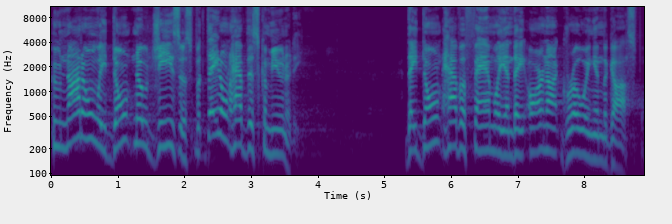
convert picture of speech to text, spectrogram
who not only don't know Jesus, but they don't have this community. They don't have a family and they are not growing in the gospel.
